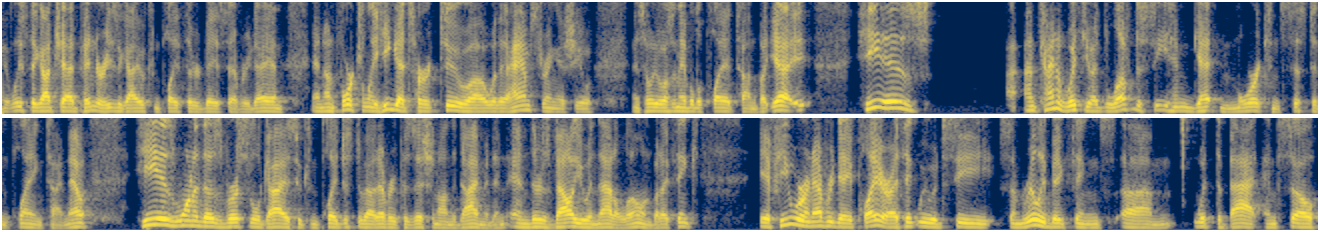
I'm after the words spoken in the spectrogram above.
at least they got Chad Pinder. He's a guy who can play third base every day, and and unfortunately he gets hurt too uh, with a hamstring issue, and so he wasn't able to play a ton. But yeah, it, he is. I'm kind of with you. I'd love to see him get more consistent playing time. Now, he is one of those versatile guys who can play just about every position on the diamond, and and there's value in that alone. But I think if he were an everyday player, I think we would see some really big things um, with the bat. And so,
